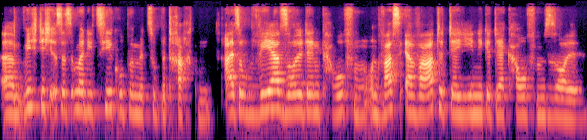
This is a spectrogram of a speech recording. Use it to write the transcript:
Ähm, wichtig ist es immer, die Zielgruppe mit zu betrachten. Also wer soll denn kaufen und was erwartet derjenige, der kaufen soll?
